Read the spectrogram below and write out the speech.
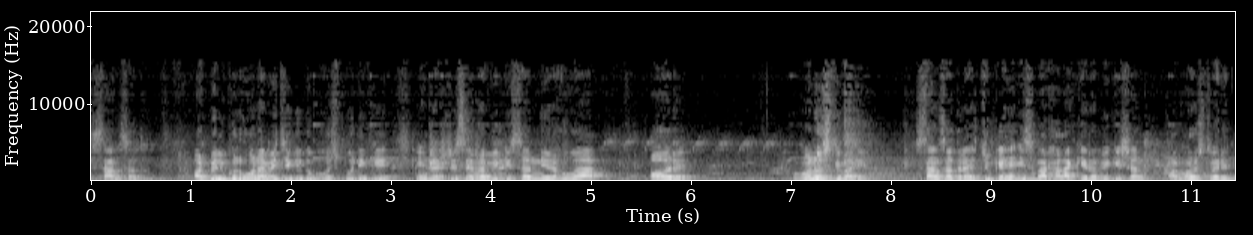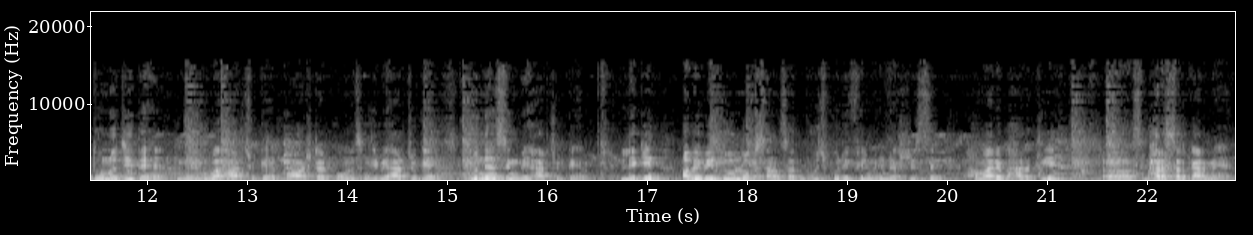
सांसद हों। और बिल्कुल होना भी चाहिए, क्योंकि भोजपुरी के इंडस्ट्री से रवि किशन, निरहुआ और मनोज तिवारी। सांसद रह चुके हैं। इस बार हालाँकि रवि किशन और मनोज तिवारी दोनों जीते हैं। निरहुआ हार चुके हैं। पावर स्टार पवन सिंह जी भी हार चुके हैं। गुंजन सिंह भी हार चुके हैं। लेकिन अभी भी दो लोग सांसद भोजपुरी फ़िल्म इंडस्ट्री से हमारे भारतीय भारत सरकार में हैं।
